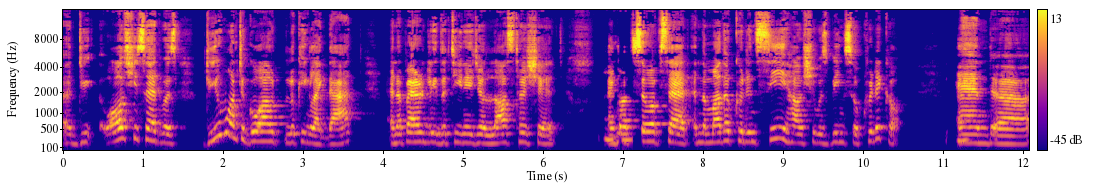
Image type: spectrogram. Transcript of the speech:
uh, do, all she said was, do you want to go out looking like that? And apparently the teenager lost her shit mm-hmm. and got so upset. And the mother couldn't see how she was being so critical. Mm-hmm. And uh,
